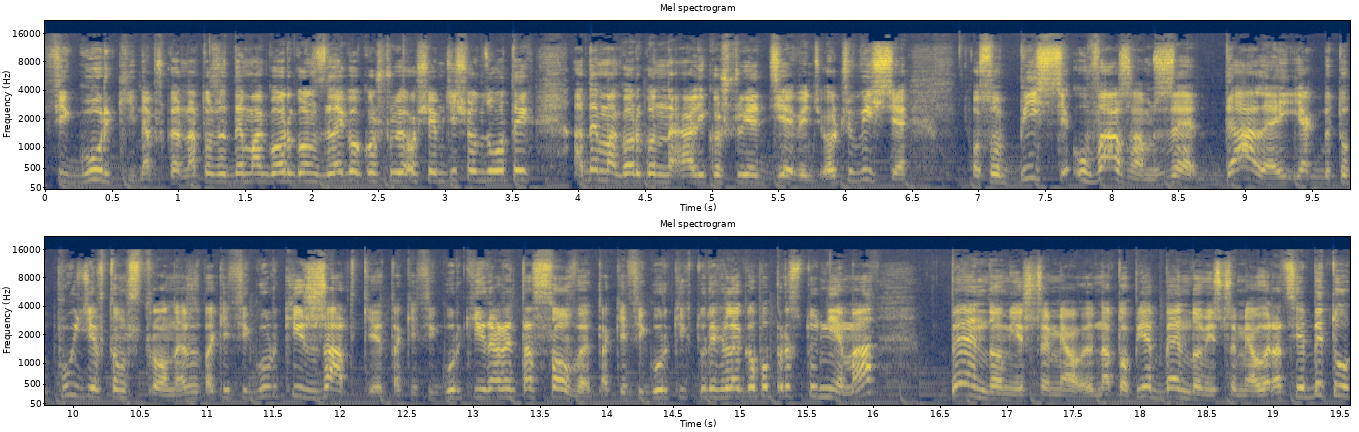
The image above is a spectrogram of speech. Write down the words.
figurki, na przykład na to, że Demagorgon z Lego kosztuje 80 zł, a Demagorgon na Ali kosztuje 9. Oczywiście Osobiście uważam, że dalej jakby to pójdzie w tą stronę, że takie figurki rzadkie, takie figurki rarytasowe, takie figurki, których Lego po prostu nie ma, będą jeszcze miały na topie, będą jeszcze miały rację bytu.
